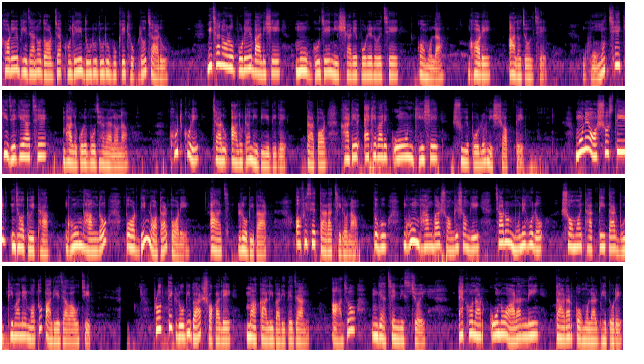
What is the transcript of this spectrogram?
ঘরের ভেজানো দরজা খুলে দুরু দুরু বুকে ঢুকলো চারু। বিছানার ওপরে বালিশে মুখ গুজে নিঃসারে পড়ে রয়েছে কমলা। ঘরে আলো জ্বলছে। ঘুমোচ্ছে কি জেগে আছে ভালো করে বোঝা গেল না। খুট করে চারু আলোটা নিভিয়ে দিলে। তারপর খাটের একেবারে কোণ ঘেঁষে শুয়ে পড়ল নিঃশব্দে। মনে অস্বস্তি যতই থাক, ঘুম ভাঙল পরদিন নটার পরে। আজ রবিবার। অফিসের তারা ছিল না। তবু ঘুম ভাঙবার সঙ্গে সঙ্গেই চারুর মনে হলো, সময় থাকতেই তার বুদ্ধিমানের মতো পালিয়ে যাওয়া উচিত। প্রত্যেক রবিবার সকালে মা কালী বাড়িতে যান। আজও গেছেন নিশ্চয়। এখন আর কোনো আড়াল নেই তার আর কমলার ভেতরে।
